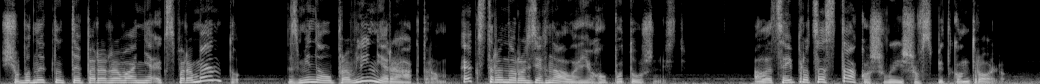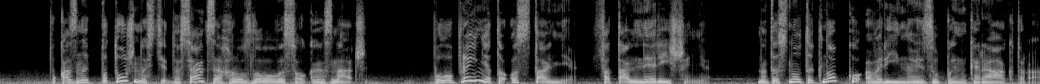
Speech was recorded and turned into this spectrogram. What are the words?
Щоб уникнути переривання експерименту, зміна управління реактором екстрено розігнала його потужність. Але цей процес також вийшов з-під контролю. Показник потужності досяг загрозливо високих значень. Було прийнято останнє фатальне рішення натиснути кнопку аварійної зупинки реактора,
